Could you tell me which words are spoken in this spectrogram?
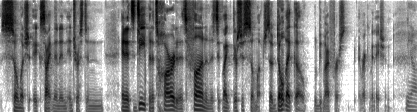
so much excitement and interest in and it's deep and it's hard and it's fun and it's like there's just so much so don't let go would be my first recommendation yeah.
